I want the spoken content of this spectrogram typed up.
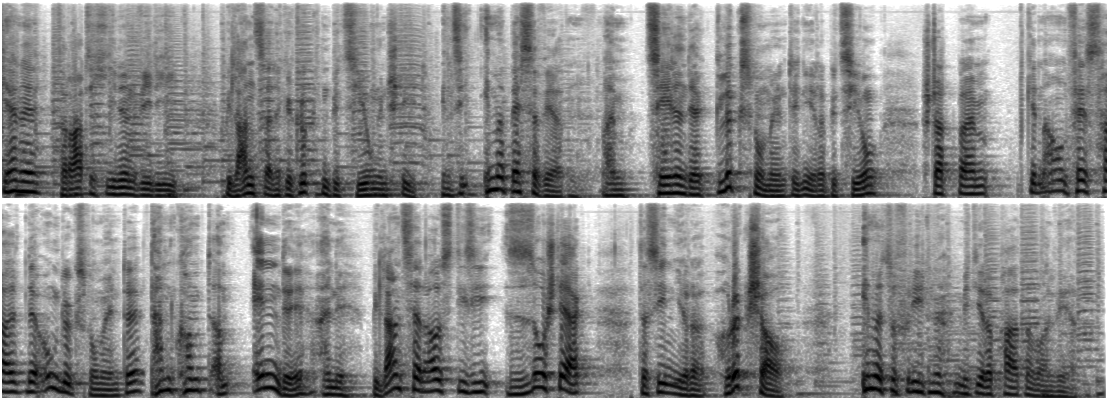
Gerne verrate ich Ihnen, wie die Bilanz einer geglückten Beziehung entsteht. Wenn Sie immer besser werden beim Zählen der Glücksmomente in Ihrer Beziehung, statt beim genauen Festhalten der Unglücksmomente, dann kommt am Ende eine Bilanz heraus, die Sie so stärkt, dass Sie in Ihrer Rückschau immer zufriedener mit Ihrer Partnerwahl werden.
